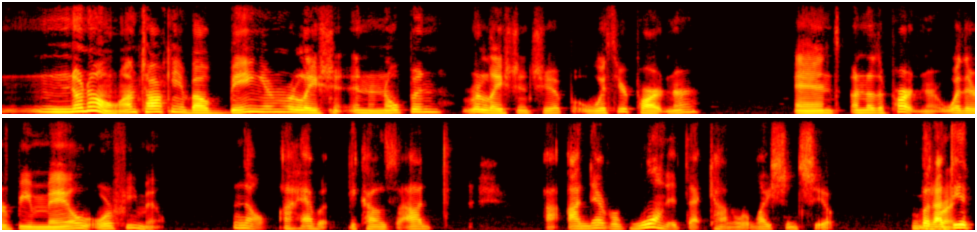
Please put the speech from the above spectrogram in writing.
No, no. I'm talking about being in relation in an open relationship with your partner and another partner, whether it be male or female. No, I haven't because I, I, I never wanted that kind of relationship. But I did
